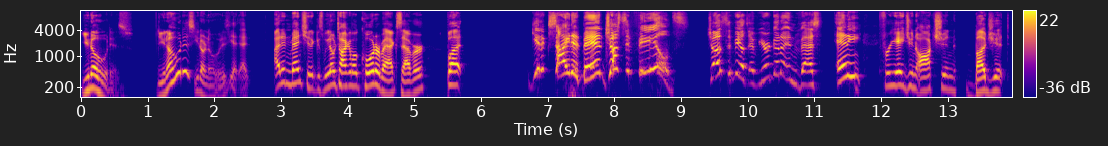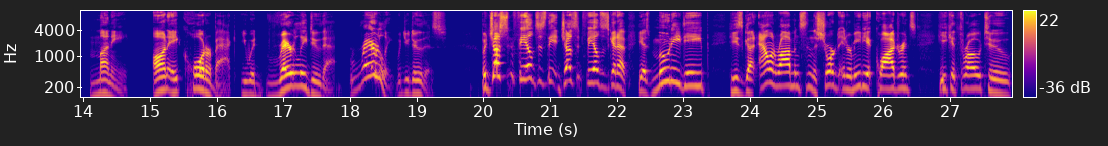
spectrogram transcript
You know who it is. Do you know who it is? You don't know who it is. Yeah, I, I didn't mention it because we don't talk about quarterbacks ever. But get excited, man. Justin Fields. Justin Fields. If you're going to invest any free agent auction budget money on a quarterback. You would rarely do that. Rarely would you do this. But Justin Fields is the Justin Fields is gonna have he has Mooney deep. He's got Allen Robinson, the short and intermediate quadrants. He could throw to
